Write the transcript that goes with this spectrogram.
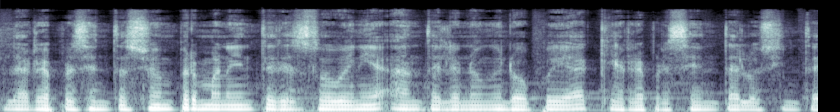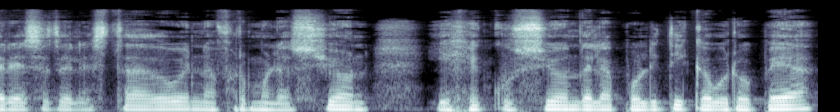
La representación permanente de Eslovenia ante la Unión Europea, que representa los intereses del Estado en la formulación y ejecución de la política europea,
